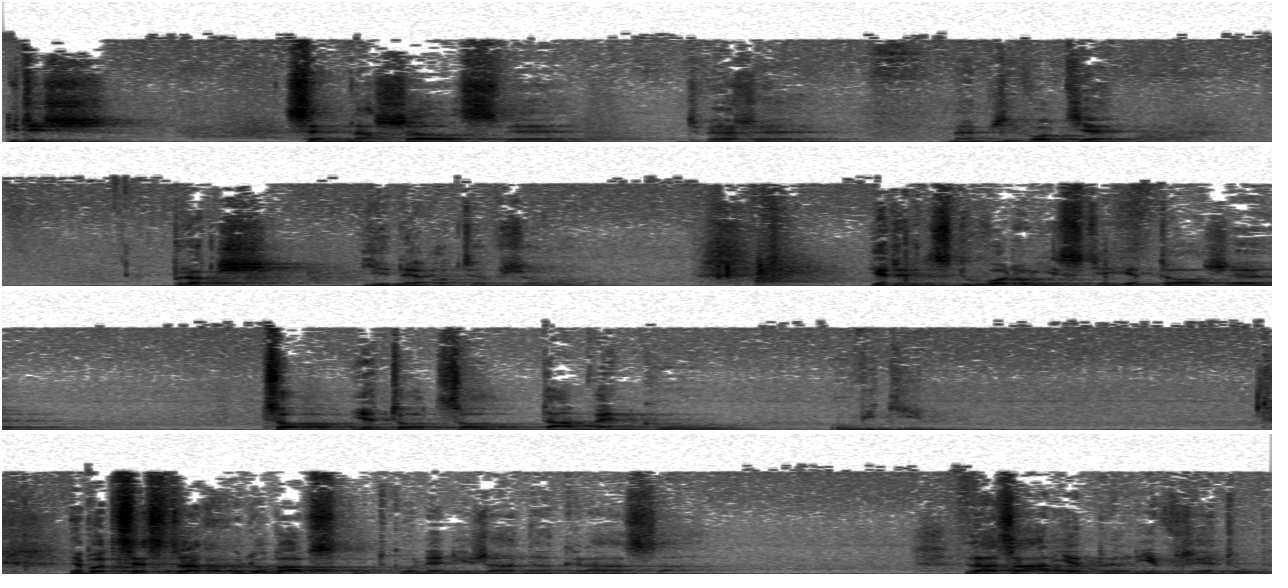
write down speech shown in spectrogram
Když jsem našel své dveře v mém životě, proč ji neotevřu? Jeden z důvodů jistě je to, že co je to, co tam venku uvidím. Nebo cesta chudoba v skutku není žádná krása. Lazár je plný vředu,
